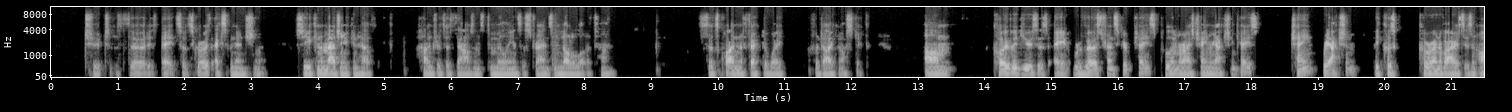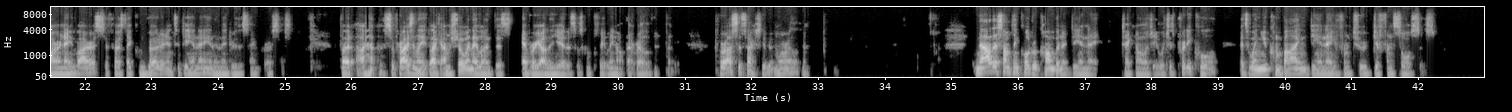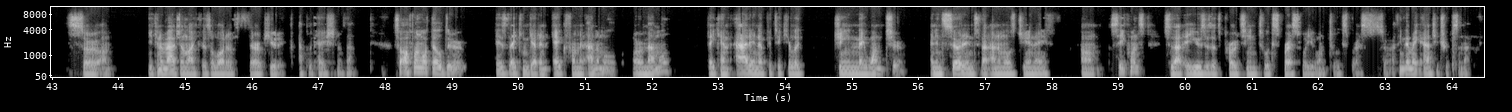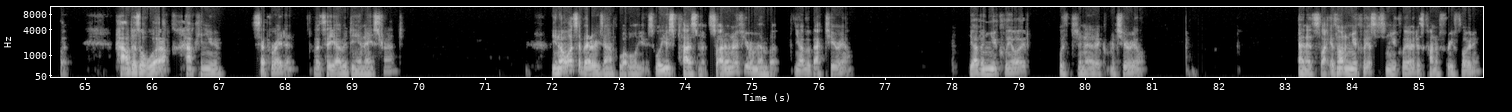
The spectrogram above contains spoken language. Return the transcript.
two to the third is eight. So it grows exponentially. So you can imagine you can have hundreds of thousands to millions of strands in not a lot of time. So it's quite an effective way for diagnostic. Um, COVID uses a reverse transcriptase polymerase chain reaction case, chain reaction, because coronavirus is an RNA virus. So first they convert it into DNA and then they do the same process. But uh, surprisingly, like I'm sure when they learned this every other year, this was completely not that relevant. But for us, it's actually a bit more relevant. Now there's something called recombinant DNA technology, which is pretty cool. It's when you combine DNA from two different sources. So um, you can imagine like there's a lot of therapeutic application of that. So often what they'll do is they can get an egg from an animal or a mammal. They can add in a particular gene they want to and insert it into that animal's DNA um, sequence so that it uses its protein to express what you want to express. So I think they make antitrypsin that way. But how does it work? How can you separate it? Let's say you have a DNA strand. You know what's a better example what we'll use? We'll use plasmids. So I don't know if you remember, you have a bacteria, you have a nucleoid with genetic material, and it's like, it's not a nucleus, it's a nucleoid, it's kind of free floating.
